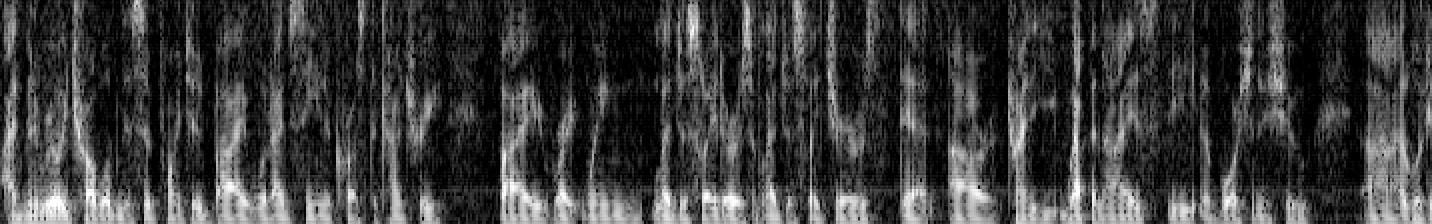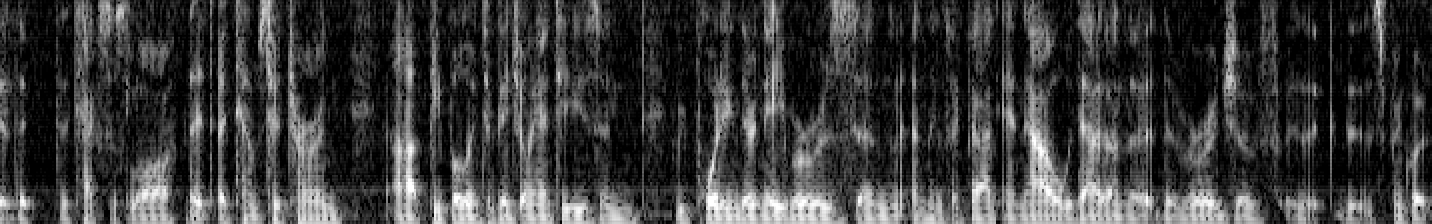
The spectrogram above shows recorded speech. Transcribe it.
I've been really troubled and disappointed by what I've seen across the country by right wing legislators and legislatures that are trying to weaponize the abortion issue. Uh, I looked at the, the Texas law that attempts to turn uh, people into vigilantes and reporting their neighbors and, and things like that. And now with that on the, the verge of uh, the Supreme Court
